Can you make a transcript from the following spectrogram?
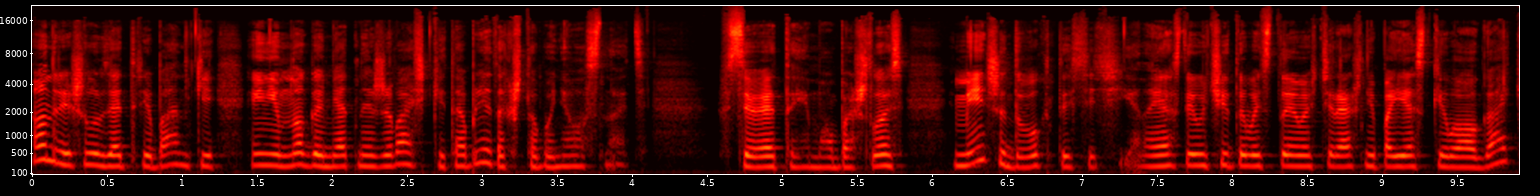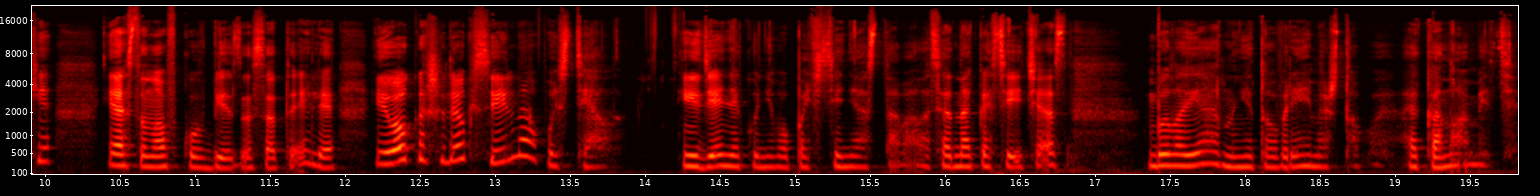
Он решил взять три банки и немного мятной жвачки и таблеток, чтобы не уснуть. Все это ему обошлось меньше двух тысяч йен, а если учитывать стоимость вчерашней поездки в Аогаки и остановку в бизнес-отеле, его кошелек сильно опустел. И денег у него почти не оставалось, однако сейчас было явно не то время, чтобы экономить.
